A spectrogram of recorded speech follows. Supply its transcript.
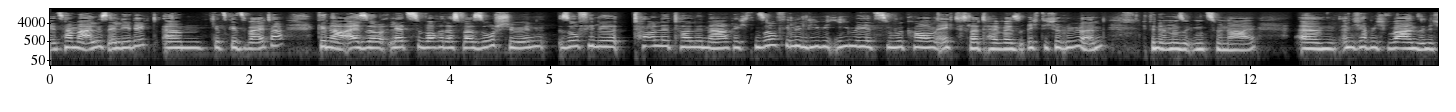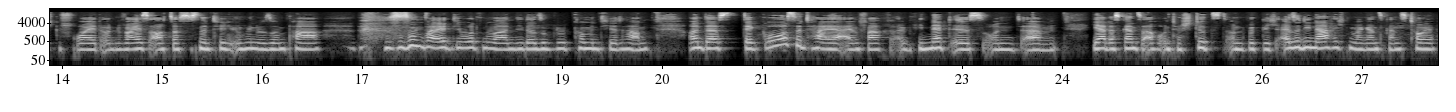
jetzt haben wir alles erledigt. Ähm, jetzt geht's weiter. Genau, also letzte Woche, das war so schön. So viele tolle, tolle Nachrichten, so viele liebe E-Mails zu bekommen. Echt, das war teilweise richtig rührend. Ich bin ja immer so emotional. Ähm, und ich habe mich wahnsinnig gefreut und weiß auch, dass es natürlich irgendwie nur so ein paar, so ein paar Idioten waren, die da so blöd kommentiert haben. Und dass der große Teil einfach irgendwie nett ist und ähm, ja, das Ganze auch unterstützt und wirklich, also die Nachrichten waren ganz, ganz toll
